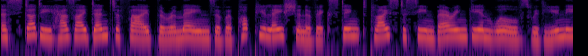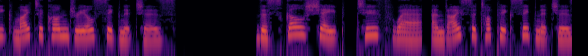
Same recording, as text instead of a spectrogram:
A study has identified the remains of a population of extinct Pleistocene Beringian wolves with unique mitochondrial signatures. The skull shape, tooth wear, and isotopic signatures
